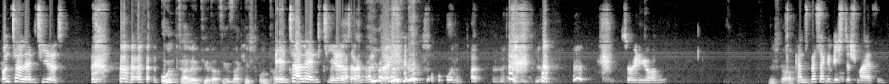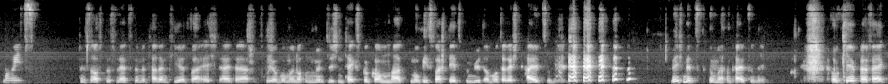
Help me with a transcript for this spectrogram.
Und talentiert. Untalentiert hat sie gesagt, nicht untalentiert. Talentiert, haben sie gesagt. Untalentiert. Entschuldigung. Nicht dafür. Kannst besser Gewichte schmeißen, Maurice. Bis auf das letzte mit talentiert war echt, Alter, früher, wo man noch einen mündlichen Text bekommen hat. Maurice war stets bemüht, am Unterricht teilzunehmen. Nicht mitzumachen, teilzunehmen. Okay, perfekt.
